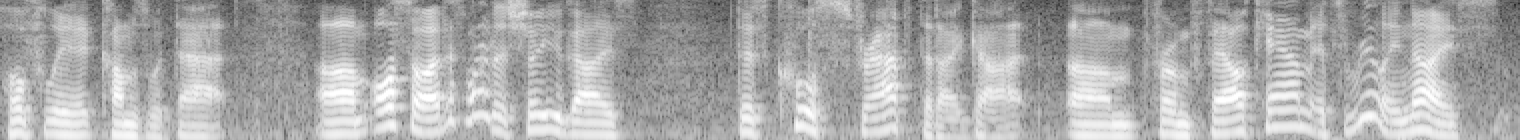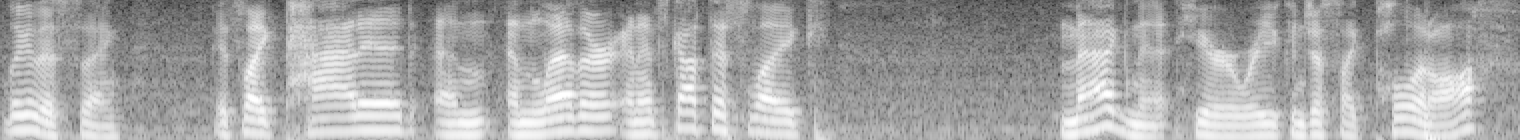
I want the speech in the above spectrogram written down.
hopefully it comes with that. Um, also, I just wanted to show you guys this cool strap that I got um, from Falcam. It's really nice. Look at this thing. It's like padded and, and leather, and it's got this like magnet here where you can just like pull it off.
